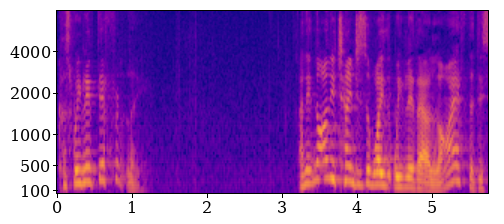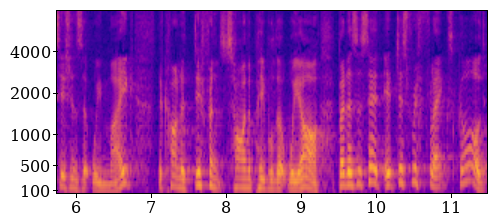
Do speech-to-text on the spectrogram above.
because we live differently. And it not only changes the way that we live our life, the decisions that we make, the kind of different kind of people that we are, but as I said, it just reflects God.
